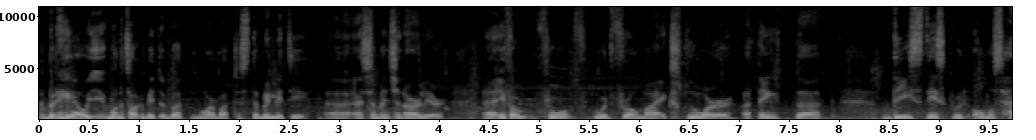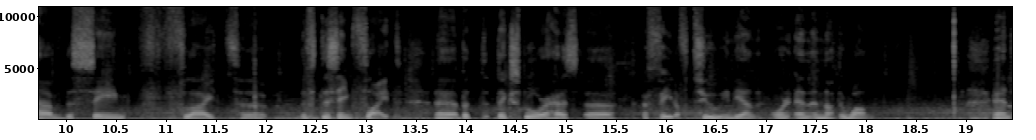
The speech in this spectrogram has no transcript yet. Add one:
But here I want to talk a bit about more about the stability, uh, as I mentioned earlier. Uh, if I would throw my Explorer, I think that these discs would almost have the same flight, uh, the same flight, uh, but the Explorer has a fade of two in the end, or and, and not a one. And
